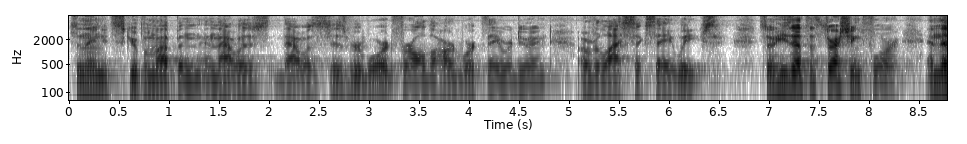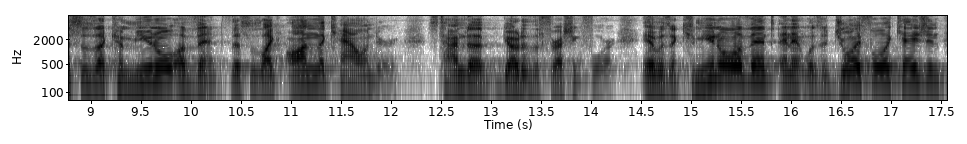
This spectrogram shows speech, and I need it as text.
So then he'd scoop them up, and, and that, was, that was his reward for all the hard work they were doing over the last six to eight weeks. So he's at the threshing floor, and this is a communal event. This is like on the calendar. It's time to go to the threshing floor. It was a communal event, and it was a joyful occasion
